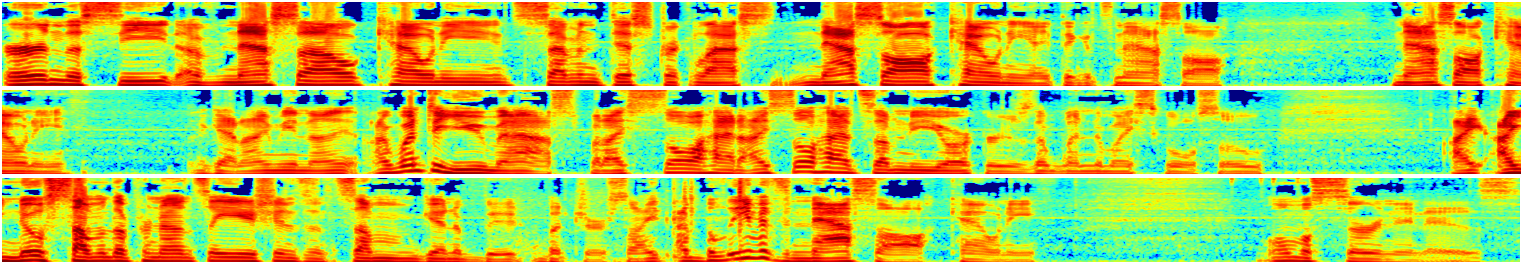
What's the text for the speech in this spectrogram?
earned the seat of Nassau County 7th District last Nassau County, I think it's Nassau. Nassau County. Again, I mean I, I went to UMass, but I still had I still had some New Yorkers that went to my school, so I, I know some of the pronunciations and some I'm gonna boot, butcher. So I, I believe it's Nassau County. Almost certain it is.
